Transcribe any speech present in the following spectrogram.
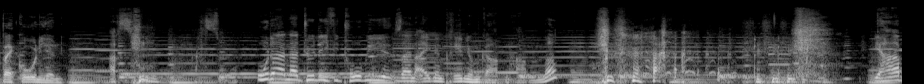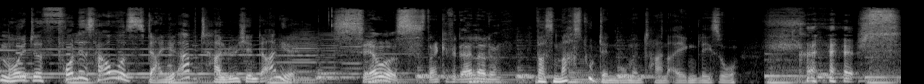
Balkonien. Ach so. Ach so. Oder natürlich wie Tobi seinen eigenen Premiumgarten haben, ne? Wir haben heute volles Haus. Daniel Abt. Hallöchen, Daniel. Servus, danke für die Einladung. Was machst du denn momentan eigentlich so?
